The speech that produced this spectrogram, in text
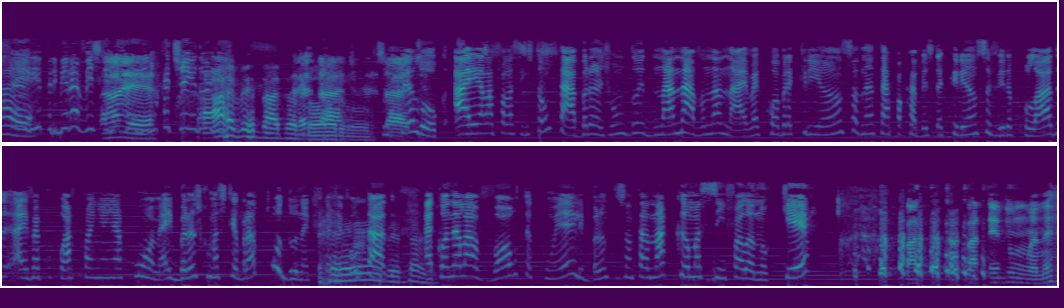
Ah, foi é. ali, primeira vez que Ah, ele foi é. ali, nunca tinha ido Ah, ali. é verdade, eu Verdade, adoro. Super verdade. louco. Aí ela fala assim: então tá, Brand, vamos do naná, vamos naná. Aí vai, cobra a criança, né? Tapa a cabeça da criança, vira pro lado, aí vai pro quarto pra nhanhar com o homem. Aí Brand começa a quebrar tudo, né? Que fica É, revoltado. verdade. Aí quando ela volta com ele, Brand tá sentado na cama assim, falando: o quê? Bate- Batendo uma, né?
